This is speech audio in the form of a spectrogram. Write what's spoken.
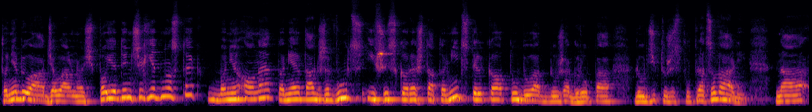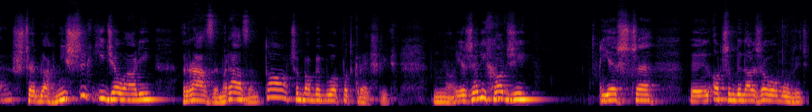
to nie była działalność pojedynczych jednostek, bo nie one, to nie tak, że wódz i wszystko reszta to nic, tylko tu była duża grupa ludzi, którzy współpracowali na szczeblach niższych i działali razem, razem. To trzeba by było podkreślić. No, jeżeli chodzi jeszcze y, o czym by należało mówić.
